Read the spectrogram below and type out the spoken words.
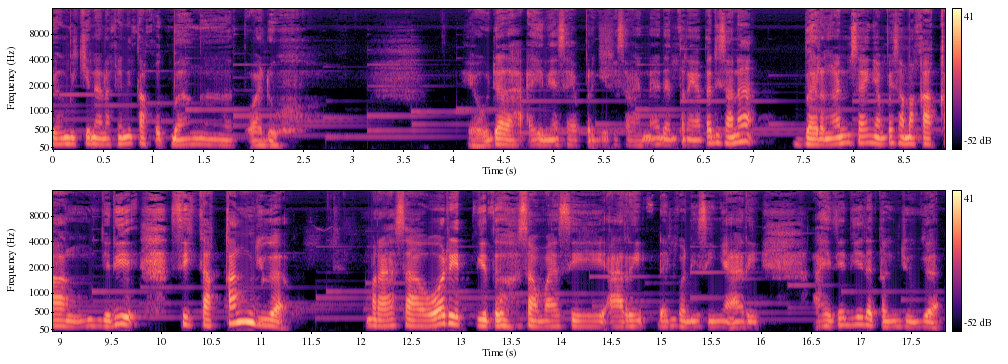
Yang bikin anak ini takut banget. Waduh. Ya udahlah akhirnya saya pergi ke sana dan ternyata di sana barengan saya nyampe sama Kakang. Jadi si Kakang juga merasa worried gitu sama si Ari dan kondisinya Ari. Akhirnya dia datang juga.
